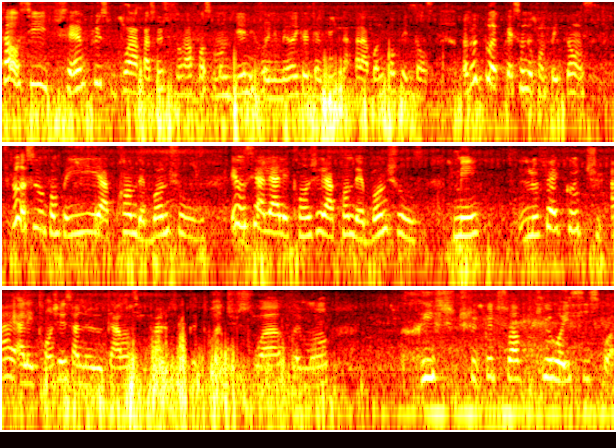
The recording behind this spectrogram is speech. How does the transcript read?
ça aussi, c'est un plus pour toi parce que tu seras forcément bien rémunéré que quelqu'un qui n'a pas la bonne compétence. Parce que tout est question de compétence. Tu peux rester dans ton pays et apprendre des bonnes choses. Et aussi aller à l'étranger et apprendre des bonnes choses. Mais le fait que tu ailles à l'étranger, ça ne garantit pas le fait que toi, tu sois vraiment riche, que tu sois, tu réussisses, quoi.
